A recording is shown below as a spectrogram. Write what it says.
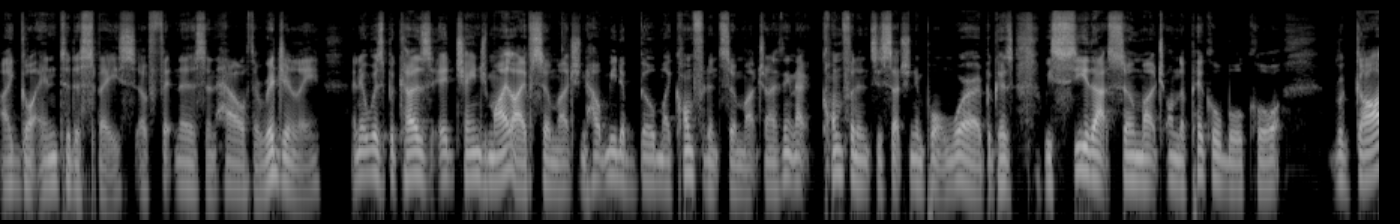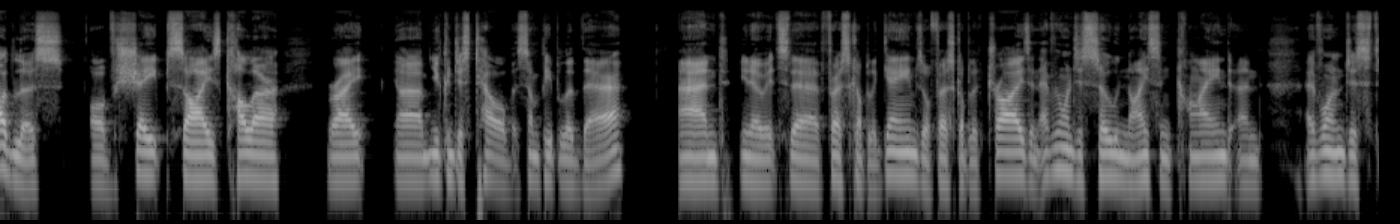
I got into the space of fitness and health originally. And it was because it changed my life so much and helped me to build my confidence so much. And I think that confidence is such an important word because we see that so much on the pickleball court, regardless of shape, size, color, right? Um, you can just tell that some people are there and you know it's their first couple of games or first couple of tries and everyone's just so nice and kind and everyone just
